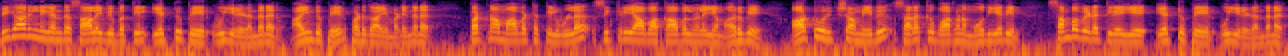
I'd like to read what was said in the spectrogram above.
பீகாரில் நிகழ்ந்த சாலை விபத்தில் எட்டு பேர் உயிரிழந்தனர். ஐந்து பேர் படுகாயமடைந்தனர். பட்னா மாவட்டத்தில் உள்ள சிக்ரியாவா காவல் நிலையம் அருகே ஆட்டோ ரிக்ஷா மீது சரக்கு வாகனம் மோதியதில் சம்பவ இடத்திலேயே எட்டு பேர் உயிரிழந்தனர்.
